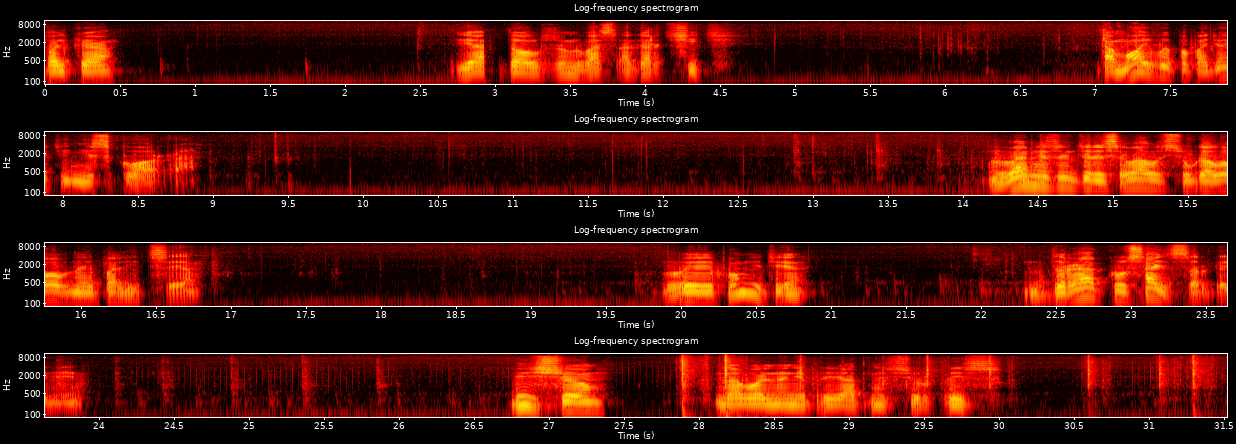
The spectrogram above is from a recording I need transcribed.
Только я должен вас огорчить. Домой вы попадете не скоро. Вами заинтересовалась уголовная полиция. Вы помните драку с айсбергами? Еще довольно неприятный сюрприз.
